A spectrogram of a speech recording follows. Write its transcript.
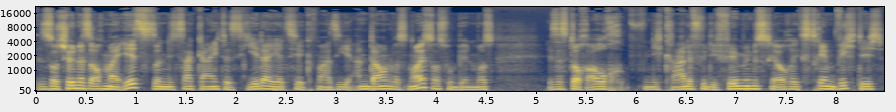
so schön es auch mal ist, und ich sage gar nicht, dass jeder jetzt hier quasi andauernd was Neues ausprobieren muss, ist es doch auch, finde ich, gerade für die Filmindustrie auch extrem wichtig,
